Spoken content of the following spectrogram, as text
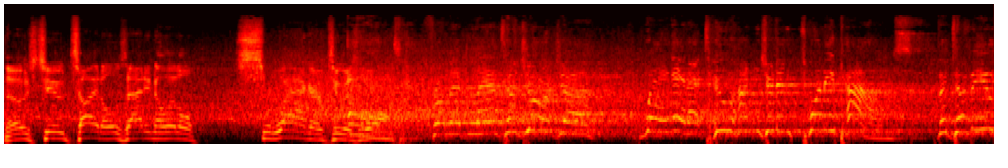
Those two titles adding a little swagger to his And walk. from Atlanta, Georgia, weighing in at 220 pounds, the WWE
